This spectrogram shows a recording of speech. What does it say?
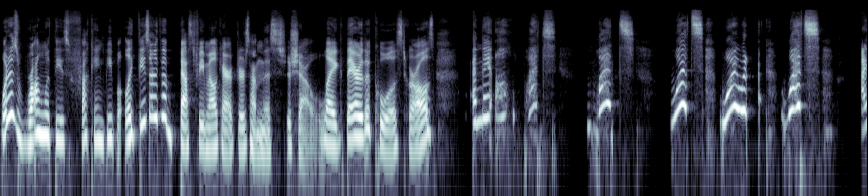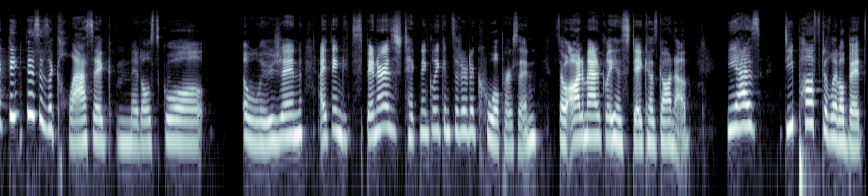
what is wrong with these fucking people like these are the best female characters on this show like they are the coolest girls and they all what what What? Why would what? I think this is a classic middle school illusion. I think Spinner is technically considered a cool person, so automatically his stake has gone up. He has depuffed a little bit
